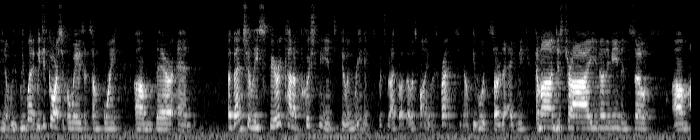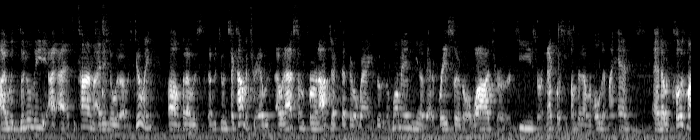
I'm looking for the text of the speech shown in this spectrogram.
you know, we, we, went, we did go our separate ways at some point um, there. And eventually spirit kind of pushed me into doing readings, which I thought that was funny with friends. You know, people would start to egg me, come on, just try, you know what I mean? And so um, I would literally, I, at the time, I didn't know what I was doing, um, but I was I was doing psychometry. I would I would ask them for an object that they were wearing. If it was a woman, you know, they had a bracelet or a watch or keys or a necklace or something. I would hold it in my hand, and I would close my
